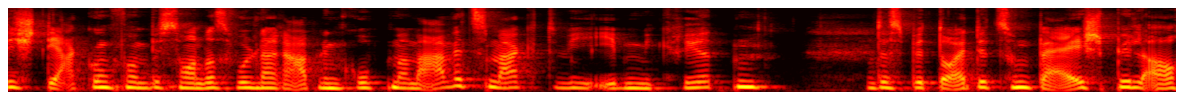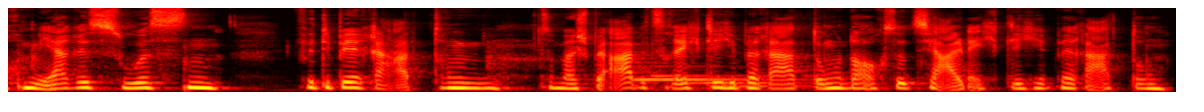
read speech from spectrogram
die Stärkung von besonders vulnerablen Gruppen am Arbeitsmarkt, wie eben Migrierten. Das bedeutet zum Beispiel auch mehr Ressourcen für die Beratung, zum Beispiel arbeitsrechtliche Beratung oder auch sozialrechtliche Beratung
